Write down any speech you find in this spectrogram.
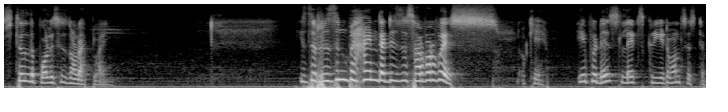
still the policy is not applying. Is the reason behind that is the server OS okay. If it is let's create one system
